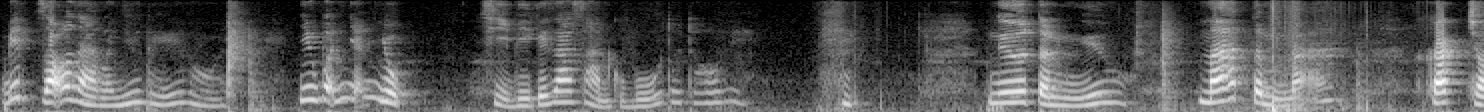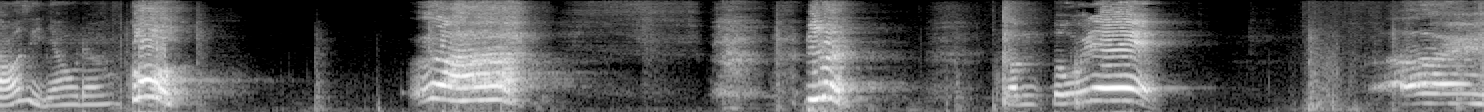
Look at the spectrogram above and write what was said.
Biết rõ ràng là như thế rồi Nhưng vẫn nhẫn nhục Chỉ vì cái gia sản của bố tôi thôi. Ngưu tầm ngưu Mã tầm mã Khác chó gì nhau đâu. Cô! À! Đi về! Cầm túi đi Ai...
